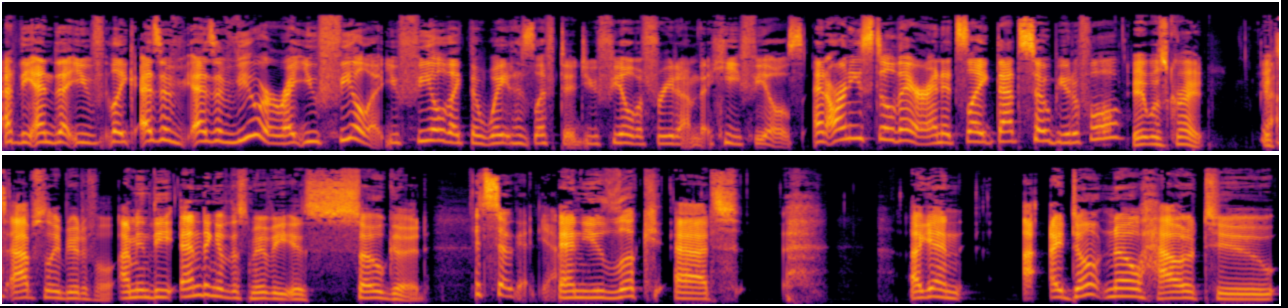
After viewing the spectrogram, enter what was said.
at the end that you've like as a as a viewer, right? You feel it. You feel like the weight has lifted. You feel the freedom that he feels, and Arnie's still there, and it's like that's so beautiful. It was great. It's absolutely beautiful. I mean, the ending of this movie is so good. It's so good. Yeah. And you look at, again, I- don't know how to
